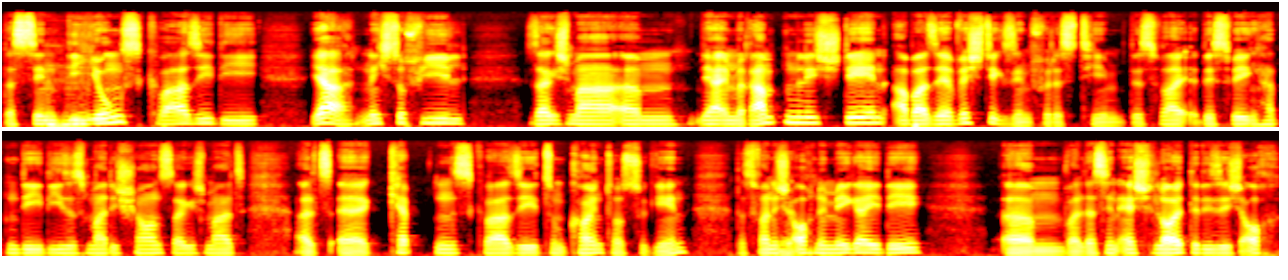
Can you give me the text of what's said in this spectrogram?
das sind mhm. die Jungs quasi, die ja nicht so viel, sag ich mal, ähm, ja im Rampenlicht stehen, aber sehr wichtig sind für das Team. Das war, deswegen hatten die dieses Mal die Chance, sag ich mal, als, als äh, Captains quasi zum Cointoss zu gehen. Das fand ich ja. auch eine mega Idee. Ähm, weil das sind echt Leute, die sich auch,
